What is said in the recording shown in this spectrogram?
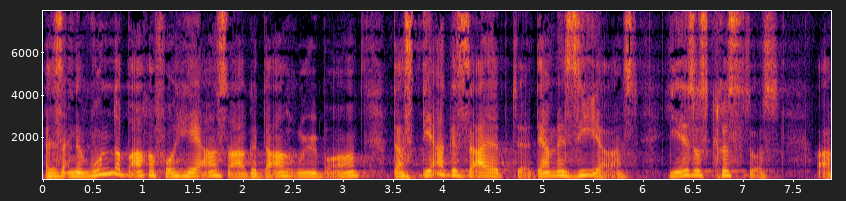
Es ist eine wunderbare Vorhersage darüber, dass der Gesalbte, der Messias, Jesus Christus, äh,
